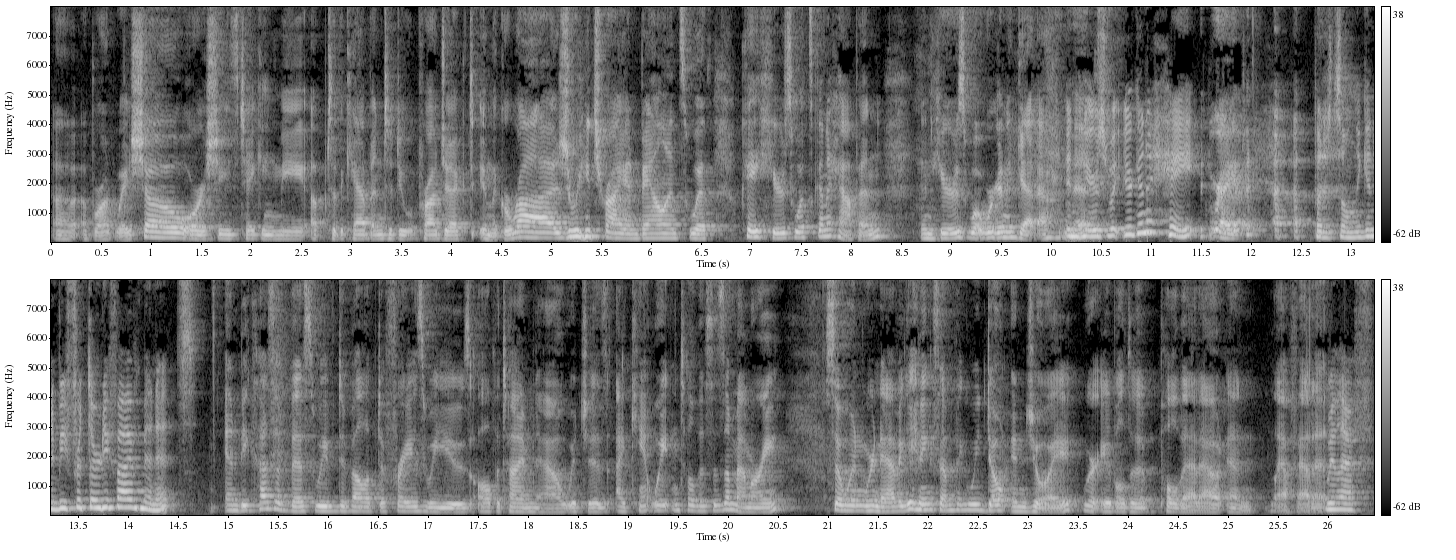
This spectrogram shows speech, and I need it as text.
uh, a Broadway show or she's taking me up to the cabin to do a project in the garage. We try and balance with, okay, here's what's going to happen and here's what we're going to get out of And it. here's what you're going to hate, right. but it's only going to be for 35 minutes. And because of this, we've developed a phrase we use all the time now, which is, I can't wait until this is a memory. So when we're navigating something we don't enjoy, we're able to pull that out and laugh at it We laugh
